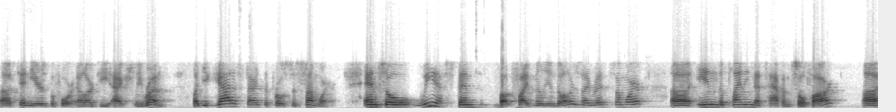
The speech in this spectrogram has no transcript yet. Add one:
uh, 10 years before LRT actually runs. But you got to start the process somewhere. And so we have spent about $5 million, I read somewhere, uh, in the planning that's happened so far. Uh,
